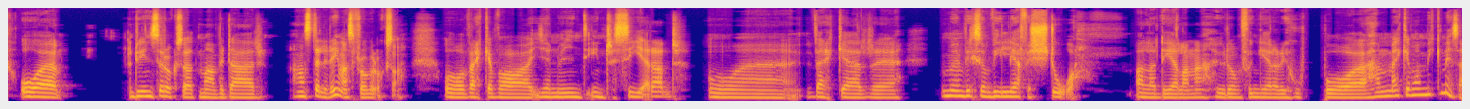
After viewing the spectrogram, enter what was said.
Och du inser också att Mavedar, han ställer dig en massa frågor också. Och verkar vara genuint intresserad och verkar men liksom vilja förstå alla delarna, hur de fungerar ihop och han verkar vara mycket mer så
